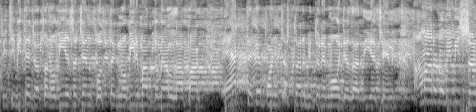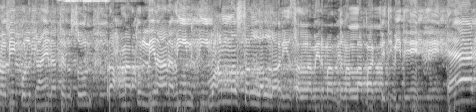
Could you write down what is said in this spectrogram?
পৃথিবীতে যত নবী এসেছেন, প্রত্যেক নবীর মাধ্যমে আল্লাহ পাক এক থেকে পঞ্চাশটার ভিতরে মৌজেজা দিয়েছেন। আমার নবী বিশ্ব নবী, কুল কায়নাতের রসুল রহমাতুল্লিন আলামিন, মোহাম্মদ আলাইহি সাল্লামের মাধ্যমে আল্লাহ পাক পৃথিবীতে এক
